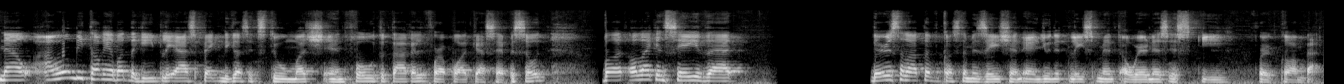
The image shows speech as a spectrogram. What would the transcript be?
Now, I won't be talking about the gameplay aspect because it's too much info to tackle for a podcast episode, but all I can say that there is a lot of customization and unit placement awareness is key for combat.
